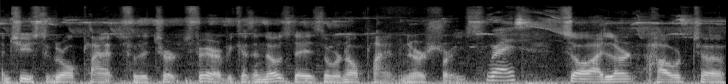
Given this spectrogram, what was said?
and she used to grow plants for the church fair because in those days there were no plant nurseries Right. so I learned how to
